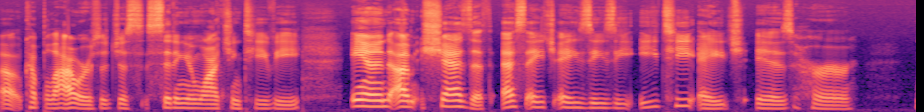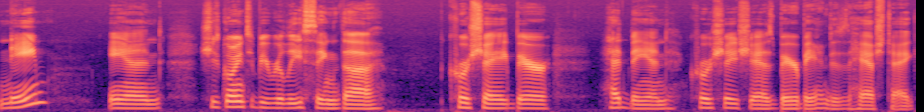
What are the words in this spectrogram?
uh, a couple hours of just sitting and watching TV. And um, Shazeth, S H A Z Z E T H, is her name. And she's going to be releasing the Crochet Bear headband. Crochet Shaz Bear Band is the hashtag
